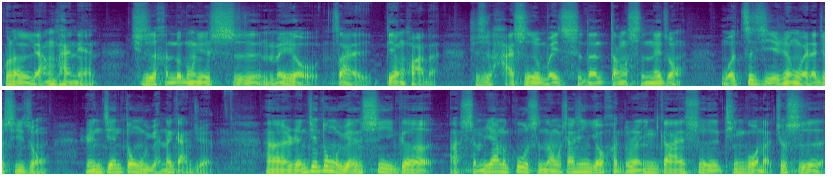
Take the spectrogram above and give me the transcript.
过了两百年，其实很多东西是没有在变化的，就是还是维持的当时那种我自己认为呢，就是一种人间动物园的感觉。呃，人间动物园是一个啊什么样的故事呢？我相信有很多人应该是听过的，就是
